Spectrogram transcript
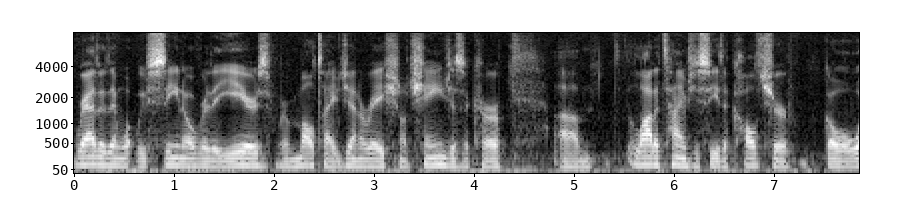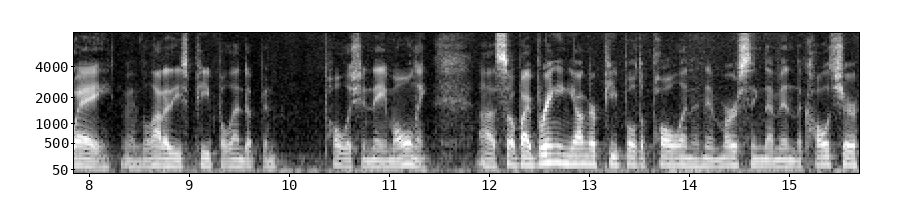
rather than what we've seen over the years where multi-generational changes occur um, a lot of times you see the culture go away and a lot of these people end up in polish in name only. Uh, so by bringing younger people to poland and immersing them in the culture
